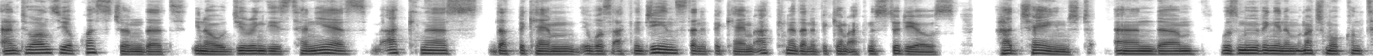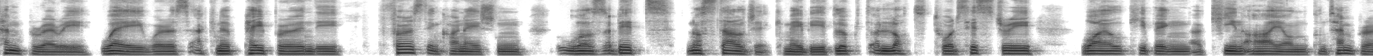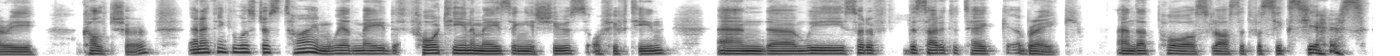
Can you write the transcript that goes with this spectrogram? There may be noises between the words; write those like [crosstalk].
And to answer your question, that you know, during these ten years, Acne that became it was Acne Jeans, then it became Acne, then it became Acne Studios, had changed and um, was moving in a much more contemporary way. Whereas Acne Paper in the first incarnation was a bit nostalgic. Maybe it looked a lot towards history while keeping a keen eye on contemporary culture. And I think it was just time. We had made 14 amazing issues or 15, and uh, we sort of decided to take a break. And that pause lasted for six [laughs] years.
